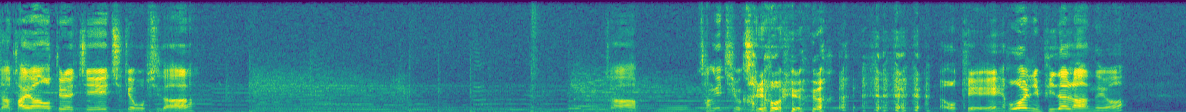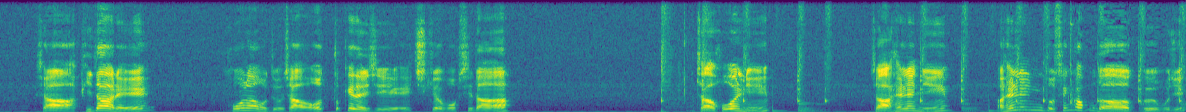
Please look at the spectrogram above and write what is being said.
자 과연 어떻게 될지 지켜봅시다. 자 상대팀을 가려버려요. 오케이. 호원님 비달 나왔네요. 자 비달에 호나우드 자 어떻게 될지 지켜봅시다 자 호월님. 자 헬렌님. 아 헬렌님도 생각보다 그 뭐지?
